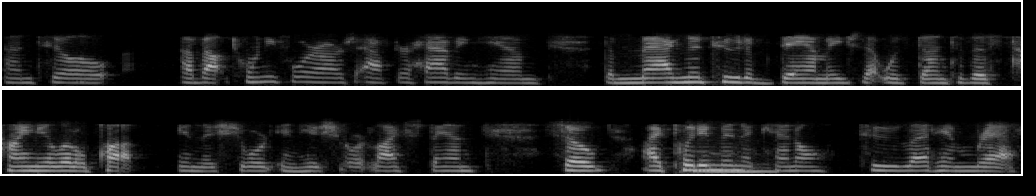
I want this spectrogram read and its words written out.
until about 24 hours after having him, the magnitude of damage that was done to this tiny little pup in the short in his short lifespan. So I put him in a mm. kennel to let him rest.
